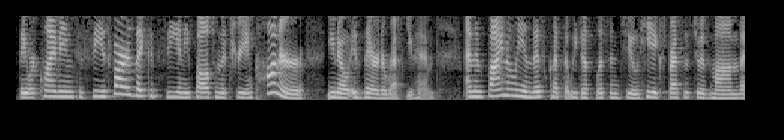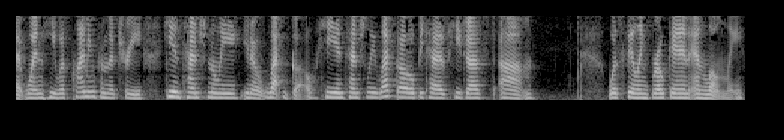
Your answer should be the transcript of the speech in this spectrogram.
they were climbing to see as far as they could see, and he falls from the tree, and Connor, you know, is there to rescue him. And then finally, in this clip that we just listened to, he expresses to his mom that when he was climbing from the tree, he intentionally, you know, let go. He intentionally let go because he just um, was feeling broken and lonely.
